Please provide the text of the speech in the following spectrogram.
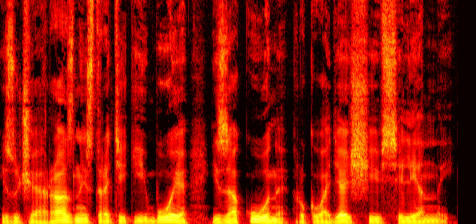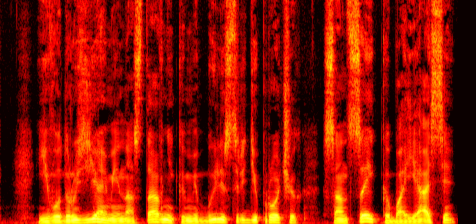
изучая разные стратегии боя и законы, руководящие Вселенной. Его друзьями и наставниками были среди прочих сансей Кабаяси,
